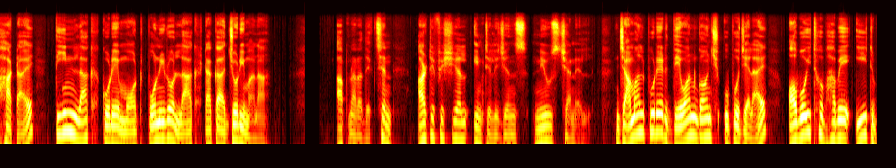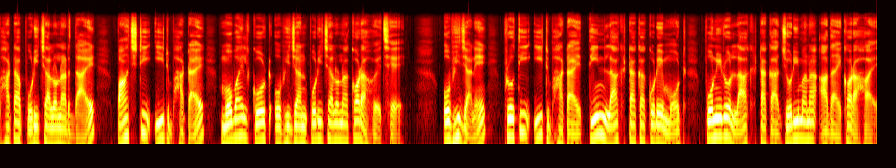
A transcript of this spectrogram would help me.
ভাটায় তিন লাখ করে মোট পনেরো লাখ টাকা জরিমানা। আপনারা দেখছেন আর্টিফিশিয়াল ইন্টেলিজেন্স নিউজ চ্যানেল জামালপুরের দেওয়ানগঞ্জ উপজেলায় অবৈধভাবে ইট ভাটা পরিচালনার দায়ে পাঁচটি ইট ভাটায় মোবাইল কোর্ট অভিযান পরিচালনা করা হয়েছে। অভিযানে প্রতি ইট ভাটায় তিন লাখ টাকা করে মোট পনেরো লাখ টাকা জরিমানা আদায় করা হয়।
